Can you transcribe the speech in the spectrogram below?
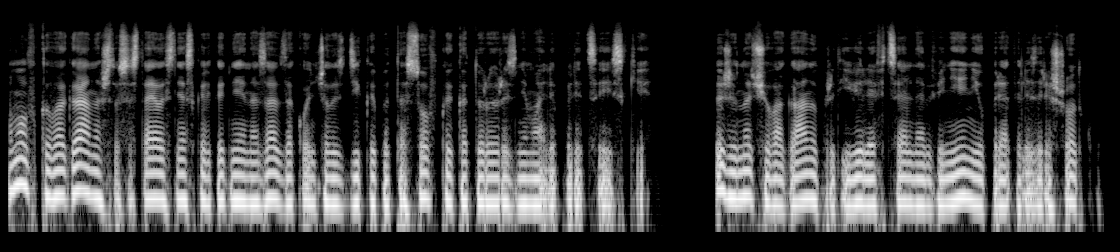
Помолвка Вагана, что состоялась несколько дней назад, закончилась дикой потасовкой, которую разнимали полицейские. Той же ночью Вагану предъявили официальное обвинение и упрятали за решетку,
